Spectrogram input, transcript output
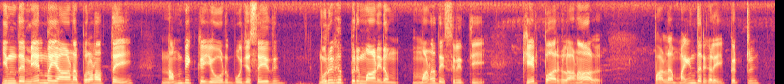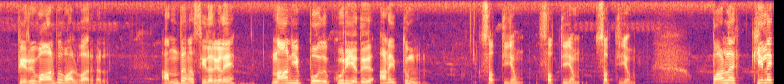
இந்த மேன்மையான புராணத்தை நம்பிக்கையோடு பூஜை செய்து முருகப்பெருமானிடம் மனதை செலுத்தி கேட்பார்களானால் பல மைந்தர்களை பெற்று பெருவாழ்வு வாழ்வார்கள். அந்தன சிலர்களே நான் இப்போது கூறியது அனைத்தும் சத்தியம் சத்தியம் சத்தியம். பல கிளை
